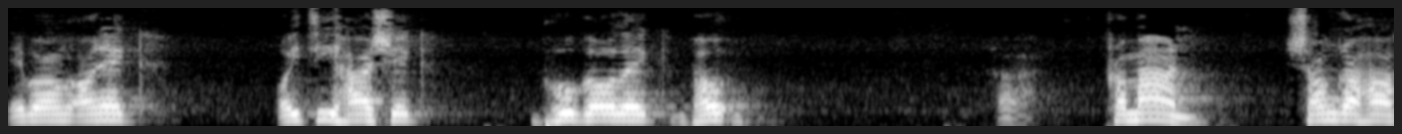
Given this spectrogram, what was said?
এবং অনেক ঐতিহাসিক, ভূগোলিক প্রমাণ সংগ্রহ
